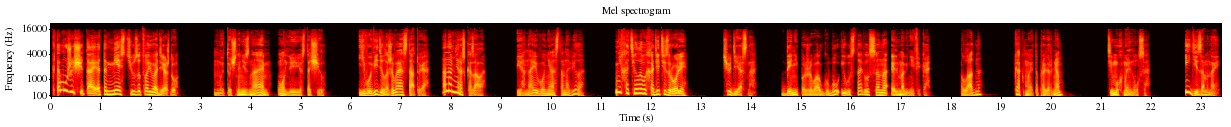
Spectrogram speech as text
К тому же, считай это местью за твою одежду». «Мы точно не знаем, он ли ее стащил. Его видела живая статуя. Она мне рассказала». «И она его не остановила?» Не хотела выходить из роли». «Чудесно». Дэнни пожевал губу и уставился на Эль Магнифика. «Ладно, как мы это провернем?» Тим ухмыльнулся. «Иди за мной».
